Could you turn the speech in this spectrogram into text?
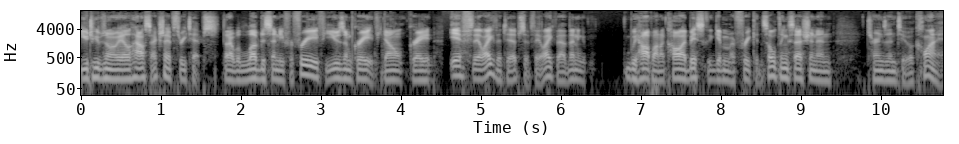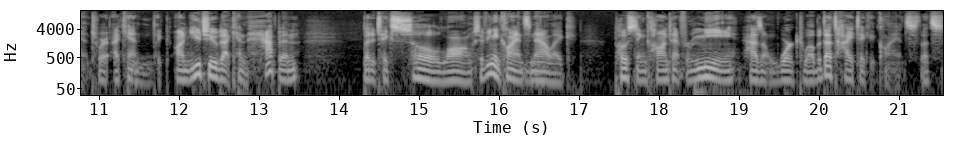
YouTube's my wheelhouse. I actually have three tips that I would love to send you for free. If you use them, great. If you don't, great. If they like the tips, if they like that, then we hop on a call. I basically give them a free consulting session and turns into a client where I can't like on YouTube that can happen, but it takes so long. So if you need clients now, like posting content for me hasn't worked well, but that's high ticket clients. That's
